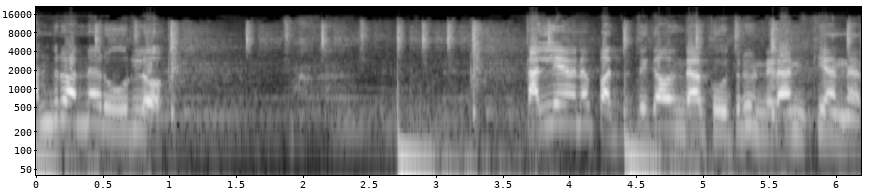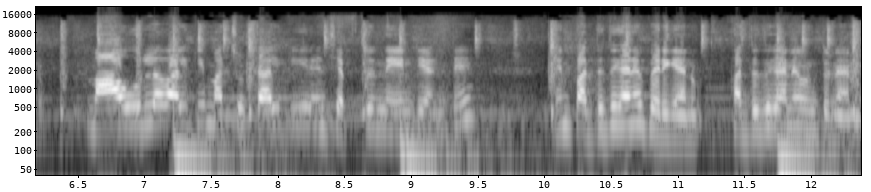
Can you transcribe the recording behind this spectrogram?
అందరూ అన్నారు ఊర్లో. తల్లి ఏమైనా పద్ధతిగా ఉందా కూతురు ఉండడానికి అన్నారు. మా ఊర్లో వాళ్ళకి మా చుట్టాలకి నేను చెప్తుంది ఏంటి అంటే నేను పద్ధతిగానే పెరిగాను పద్ధతిగానే ఉంటున్నాను.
